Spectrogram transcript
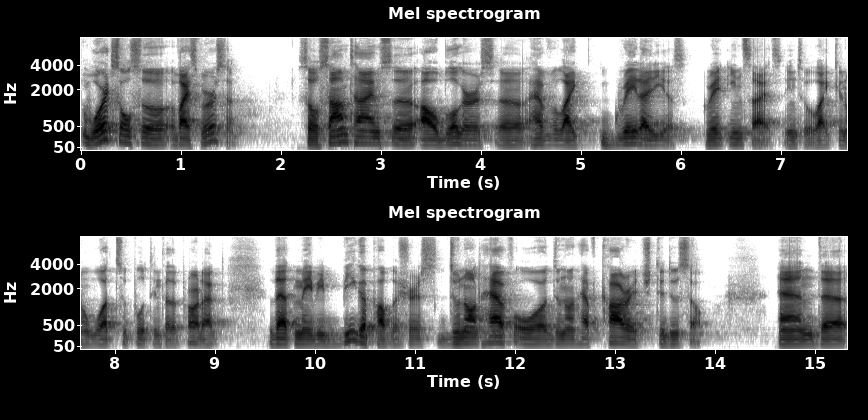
works also vice versa. So sometimes uh, our bloggers uh, have like great ideas, great insights into like you know what to put into the product that maybe bigger publishers do not have or do not have courage to do so. And uh,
